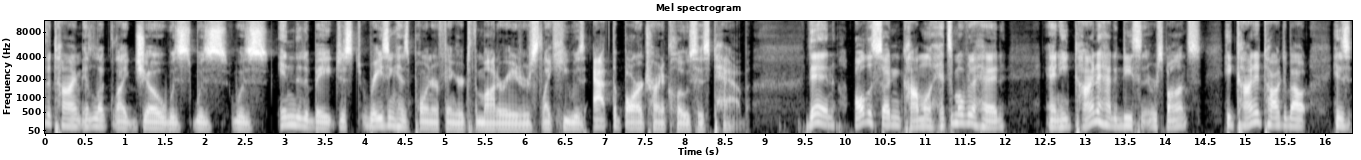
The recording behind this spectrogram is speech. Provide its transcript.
the time it looked like Joe was was was in the debate just raising his pointer finger to the moderators like he was at the bar trying to close his tab. Then all of a sudden Kamala hits him over the head and he kind of had a decent response. He kind of talked about his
